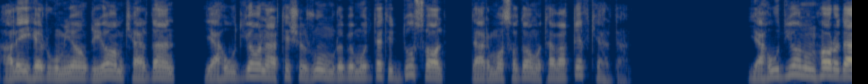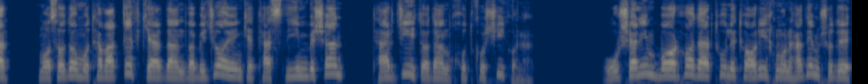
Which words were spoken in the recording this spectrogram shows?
علیه رومیان قیام کردند یهودیان ارتش روم را به مدت دو سال در ماسادا متوقف کردند یهودیان اونها رو در ماسادا متوقف کردند و به جای اینکه تسلیم بشن ترجیح دادن خودکشی کنند. اورشلیم بارها در طول تاریخ منهدم شده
